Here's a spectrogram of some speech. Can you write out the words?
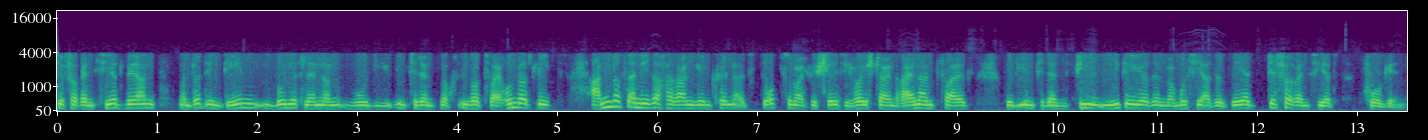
differenziert werden. Man wird in den Bundesländern, wo die Inzidenz noch über 200 liegt, anders an die Sache rangehen können als dort, zum Beispiel Schleswig-Holstein, Rheinland-Pfalz, wo die Inzidenzen viel niedriger sind. Man muss hier also sehr differenziert vorgehen.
